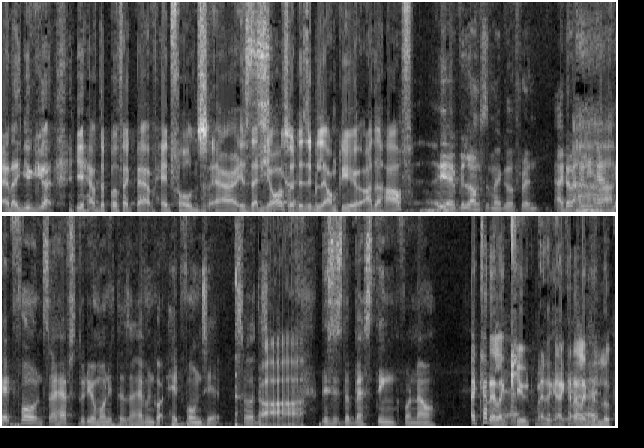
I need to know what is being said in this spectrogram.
And uh, you got you have the perfect pair of headphones. Uh, is that yours or does it belong to your other half? yeah, it belongs to my girlfriend. I don't really Ah. have headphones. I have studio monitors. I haven't got headphones yet. So this, Ah. this is the best thing for now. I kind of like cute, man. I kind of Yeah, like the look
